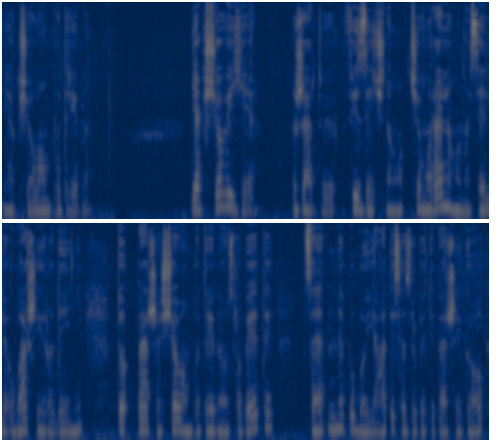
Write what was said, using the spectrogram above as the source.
якщо вам потрібно. Якщо ви є жертвою фізичного чи морального насилля у вашій родині, то перше, що вам потрібно зробити, це не побоятися зробити перший крок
